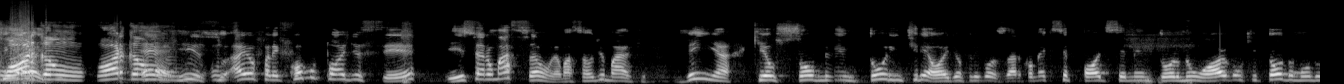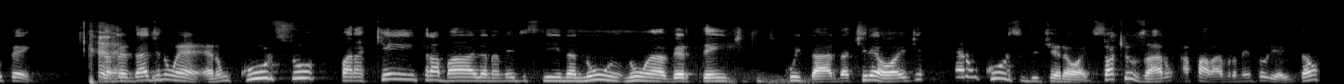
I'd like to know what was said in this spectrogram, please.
O órgão, o órgão. É, isso. Aí eu falei, como pode ser? Isso era uma ação, é uma ação de marketing venha que eu sou mentor em tireoide. Eu falei, gozado, como é que você pode ser mentor num órgão que todo mundo tem? Na verdade, não é. Era um curso para quem trabalha na medicina num, numa vertente de cuidar da tireoide. Era um curso de tireoide, só que usaram a palavra mentoria. Então,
